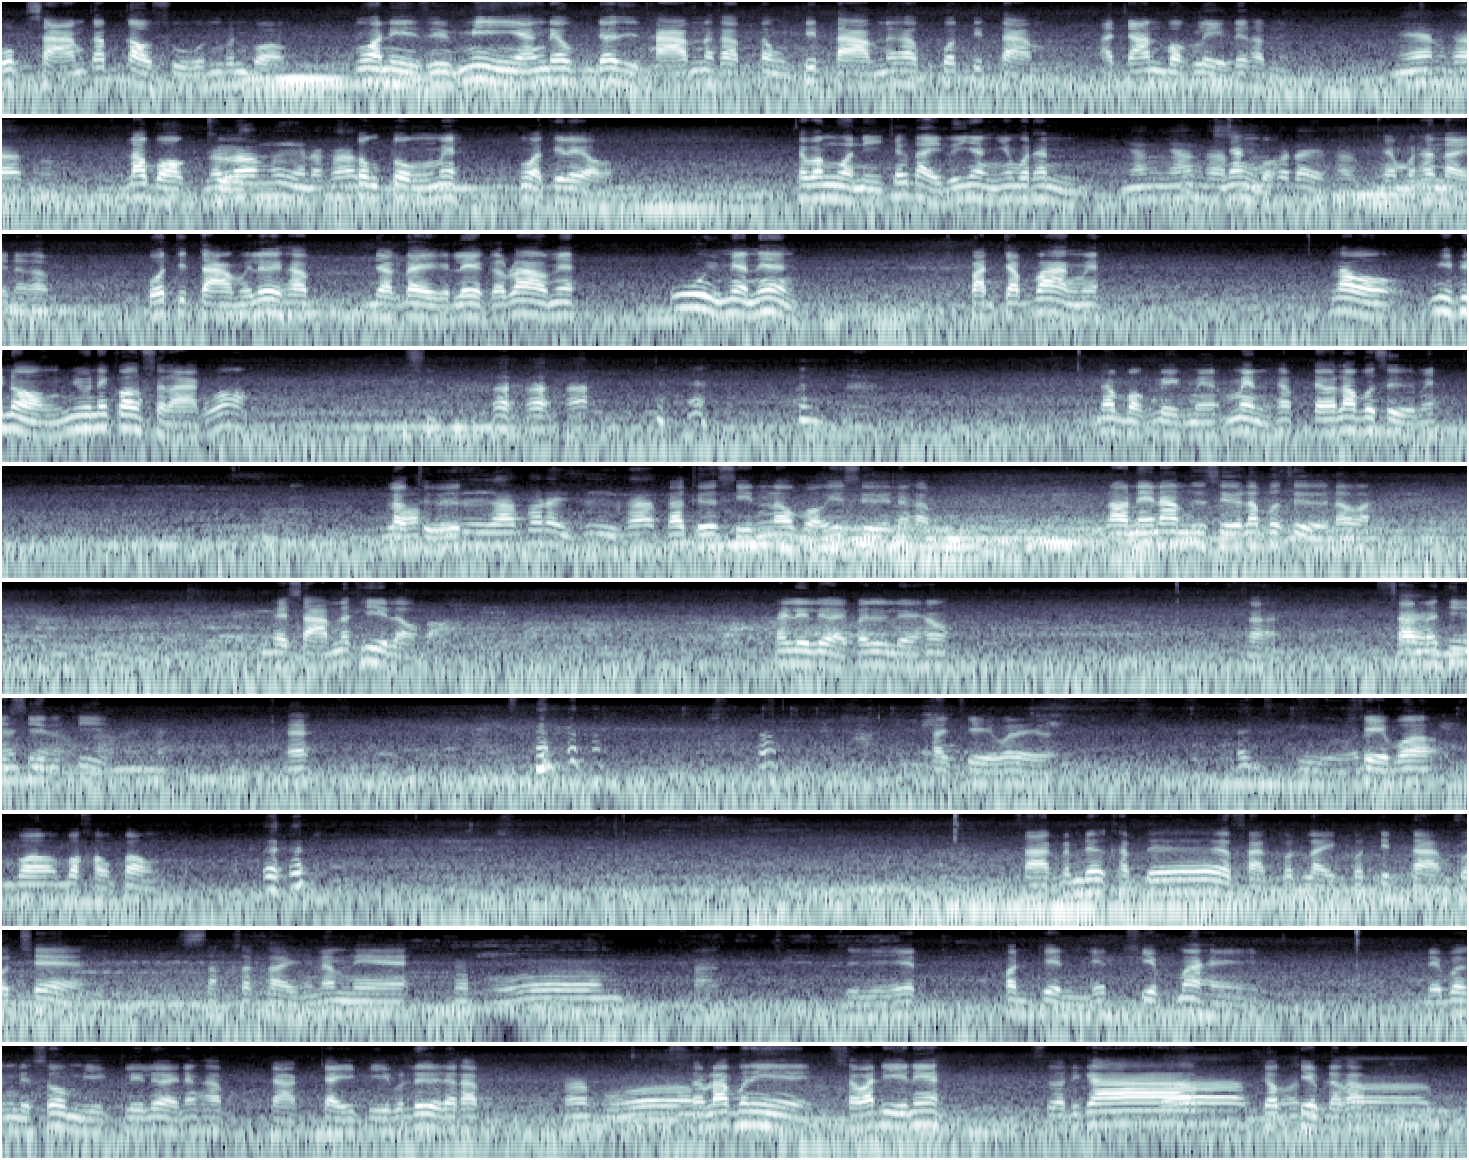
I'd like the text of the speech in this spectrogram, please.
หกสามกับเก้าศูนย์เพิ่นบอกงวดนี้สิมีหยังเดี๋ยวเดี๋ยวสิถามนะครับ ต้องติดตามนะครับกดติดตาม อาจารย์บอกเลขด้วยครับเนี่ยแม่นครับเราบอกแล้วถึงเรามือนะครับตรงตรงๆไหมงวดที่แล้วแต่ว่างวดนี้จักใดหรือยังยังบ่ทันยังยังครับยังบ่ ก็ได้ครับ ยังบ่ทันใดนะครับกดติดตามไว้เลยครับ อยากได้เลขกับเราไหมอุ้ยแม่นแห้งปั่นจับว่างไหม เรามีพี่น้องอยู่ในกองสลากว่าเราบอกเลขแม่แม่นครับ แต่ว่าเราบ่ซื้อไหมอืมเราถือบกซื้อครับก็ได้ซื้อครับเราถือศีลเราบอกให้ซื้อนะครับ เราแนะนำซื้อๆเราบ่ซื้อเราอะได้สามนาทีแล้วไปเรื่อยๆไปเรื่อยๆเฮาอะสามนาทีสี่นาที ฮะใครเจว่าอะไรวะไอ้เกี่ยวเจว่าบ่บ่เขากล่อง ฝากน้ำเด้อครับเด้อ ฝากกดไลค์ กดติดตาม กดแชร์ ซับสไครต์ให้น้ำแน่ครับผมฝากสิเฮ็ดคอนเทนต์เฮ็ดคลิปมาให้ได้เบิ่งได้ส้มอีกเรื่อยๆนะครับ จากใจพีบนลือนะครับ ครับผมสำหรับวันนี้สวัสดีเนี่ยสวัสดีครับ จบคลิปแล้วครับสวัสดี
